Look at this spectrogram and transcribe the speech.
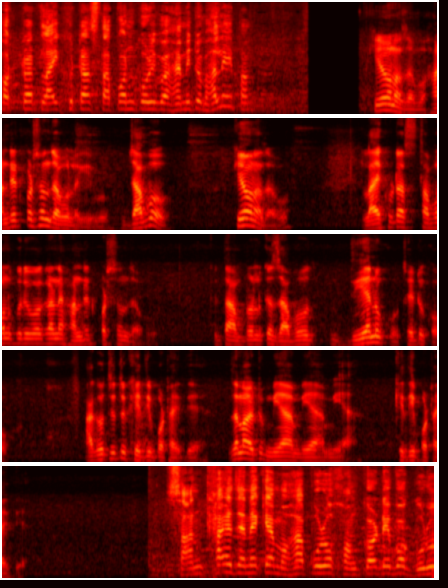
সত্ৰত লাই খুঁটা স্থাপন কৰিব আমিতো ভালেই পাম। কিয় নাযাব? হাণ্ড্ৰেড পাৰ্চেণ্ট যাব লাগিব। যাব? কিয় নাযাব? লাই খুঁটা স্থাপন কৰিবৰ কাৰণে হাণ্ড্ৰেড পাৰ্চেণ্ট যাব। কিন্তু আপোনালোকে যাব দিয়েনো ক'ত? সেইটো কওক। আগতেতো খেতি পঠাই দিয়ে। জানো এইটো মিয়া মিয়া মিয়া। খেতি পঠাই দিয়ে। চানখাই যেনেকৈ মহাপুৰুষ শংকৰদেৱক গুৰু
